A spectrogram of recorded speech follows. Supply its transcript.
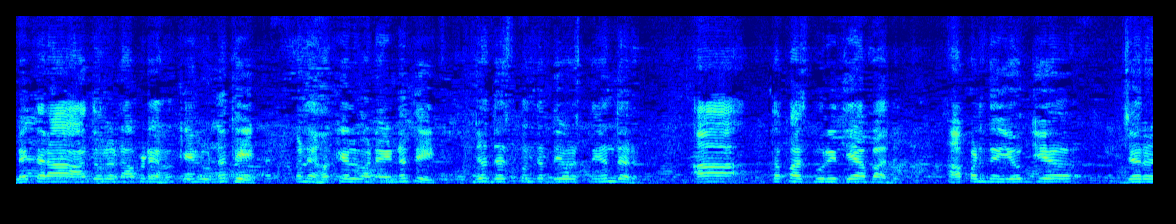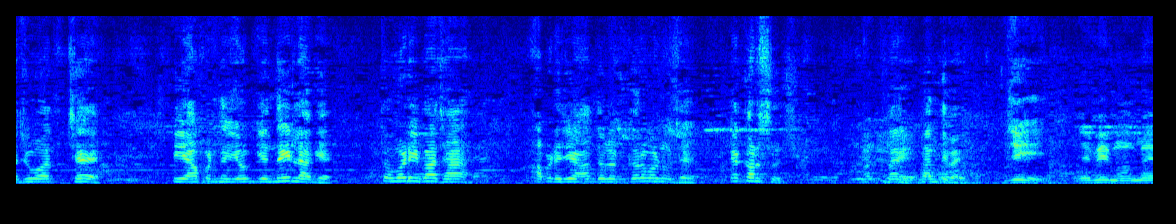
નહીતર આ આંદોલન આપણે હકેલું નથી અને હકેલવાના નથી. જો દસ પંદર દિવસની અંદર આ તપાસ પૂરી થયા બાદ આપણને યોગ્ય જે રજૂઆત છે એ આપણને યોગ્ય નહીં લાગે, તો વળી પાછા આપણે જે આંદોલન કરવાનું છે એ કરશું જ. ભાઈ, કાંતિભાઈ. જી, એ બી અમે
